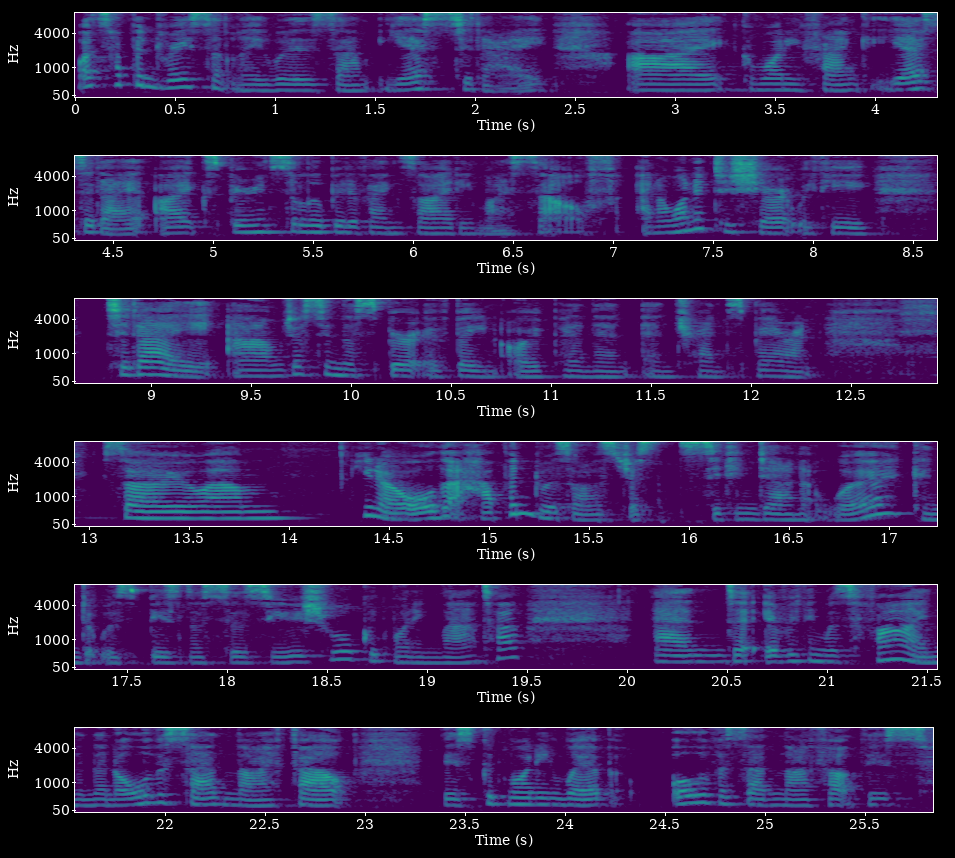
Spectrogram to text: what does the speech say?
what's happened recently was um, yesterday, I, good morning, Frank. Yesterday, I experienced a little bit of anxiety myself, and I wanted to share it with you today, um, just in the spirit of being open and, and transparent. So, um, you know, all that happened was I was just sitting down at work and it was business as usual. Good morning, Marta. And uh, everything was fine. And then all of a sudden, I felt this good morning, Web. All of a sudden, I felt this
